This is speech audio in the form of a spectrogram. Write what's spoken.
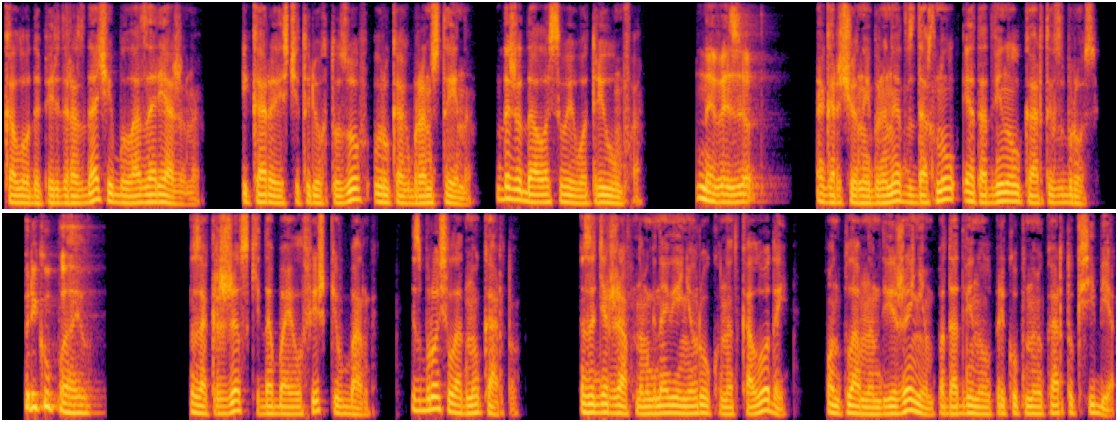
Колода перед раздачей была заряжена, и кора из четырех тузов в руках Бронштейна дожидалась своего триумфа. «Не везет». Огорченный брюнет вздохнул и отодвинул карты в сброс. «Прикупаю». Закрыжевский добавил фишки в банк и сбросил одну карту. Задержав на мгновение руку над колодой, он плавным движением пододвинул прикупную карту к себе.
